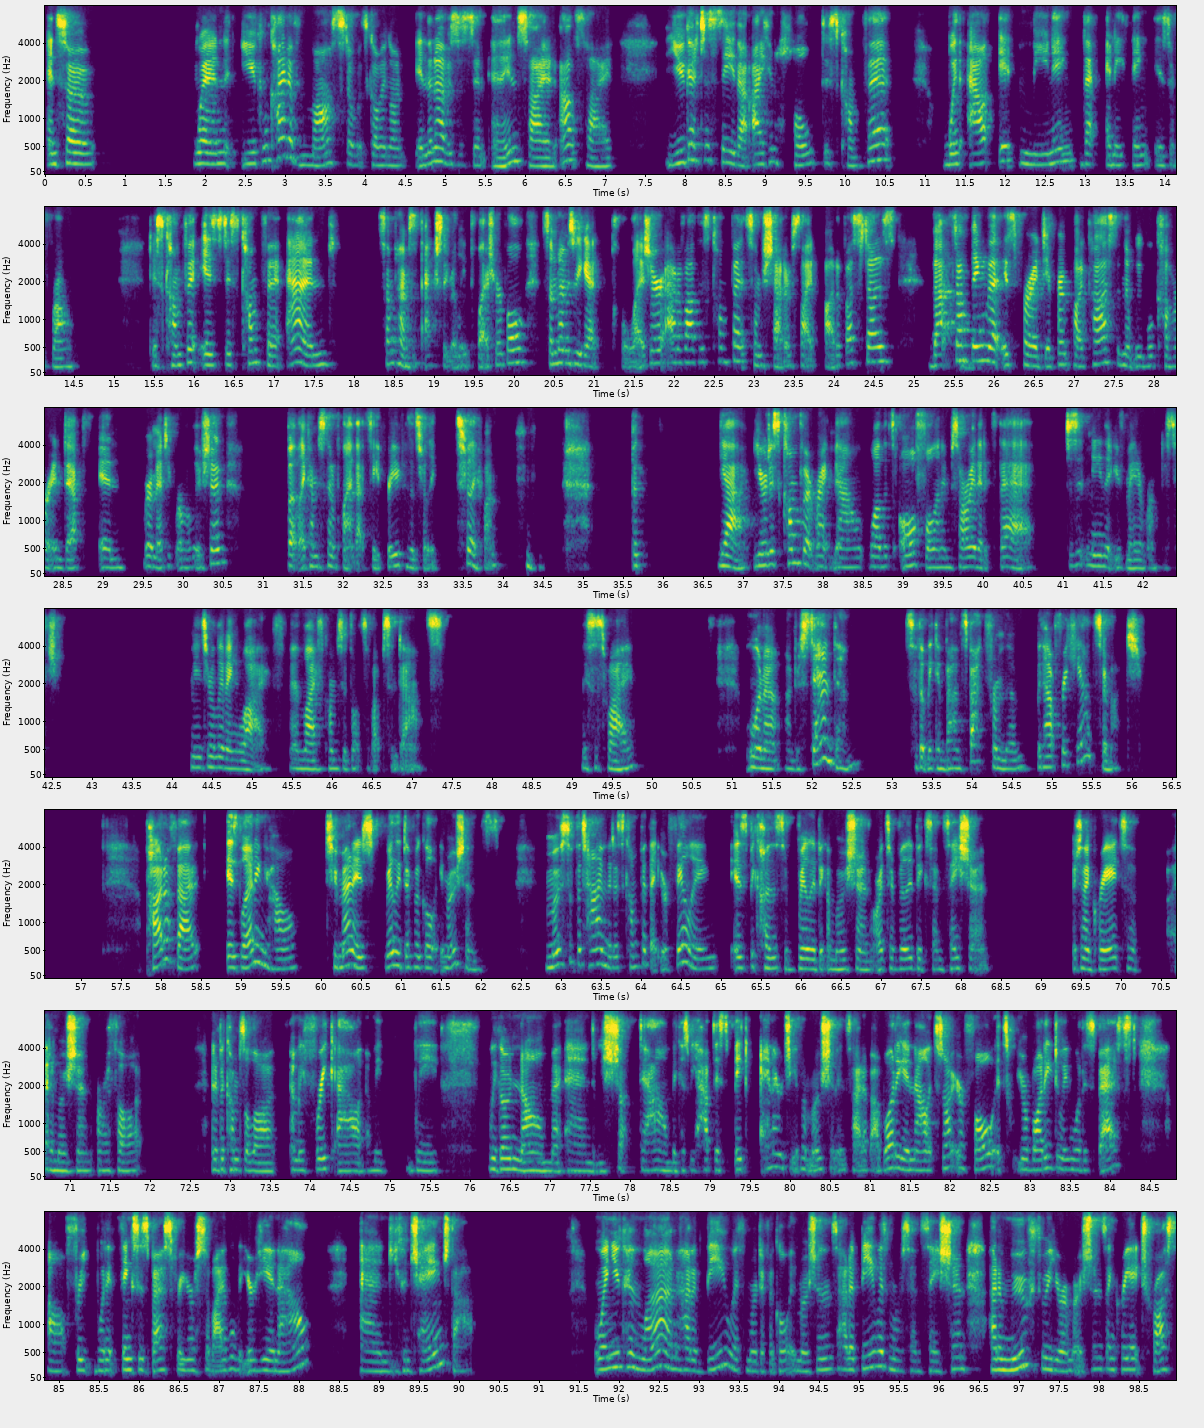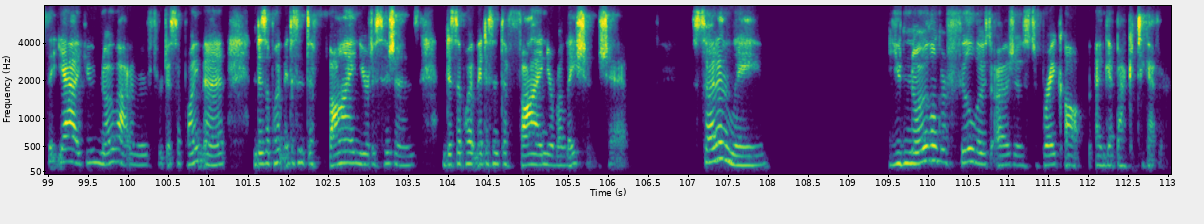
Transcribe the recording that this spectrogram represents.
And so when you can kind of master what's going on in the nervous system and inside and outside, you get to see that I can hold discomfort without it meaning that anything is wrong. Discomfort is discomfort. And sometimes it's actually really pleasurable. Sometimes we get pleasure out of our discomfort. Some shadow side part of us does. That's something that is for a different podcast and that we will cover in depth in Romantic Revolution. But like I'm just gonna plant that seed for you because it's really, it's really fun. but yeah, your discomfort right now, while it's awful and I'm sorry that it's there, doesn't mean that you've made a wrong decision It means you're living life, and life comes with lots of ups and downs. This is why we want to understand them so that we can bounce back from them without freaking out so much. Part of that is learning how to manage really difficult emotions. Most of the time, the discomfort that you're feeling is because it's a really big emotion or it's a really big sensation, which then creates a, an emotion or a thought. And it becomes a lot and we freak out and we we we go numb and we shut down because we have this big energy of emotion inside of our body. And now it's not your fault. It's your body doing what is best uh, for what it thinks is best for your survival, but you're here now and you can change that. When you can learn how to be with more difficult emotions, how to be with more sensation, how to move through your emotions and create trust that, yeah, you know how to move through disappointment. And disappointment doesn't define your decisions, and disappointment doesn't define your relationship. Suddenly, you no longer feel those urges to break up and get back together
